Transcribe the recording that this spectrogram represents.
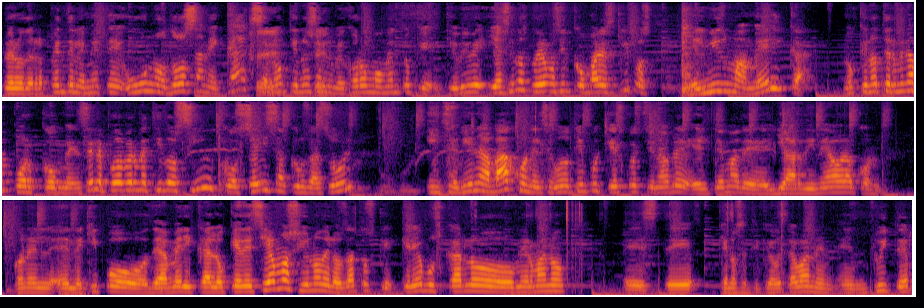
pero de repente le mete uno, dos a Necaxa, ¿no? Que no es el mejor momento que, que, vive. Y así nos podríamos ir con varios equipos. El mismo América, ¿no? Que no termina por convencer. Le puede haber metido 5 o 6 a Cruz Azul y se viene abajo en el segundo tiempo y que es cuestionable el tema de Jardine ahora con, con el, equipo de América. Lo que decíamos y uno de los datos que quería buscarlo mi hermano, este, que nos etiquetaban en, en Twitter.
